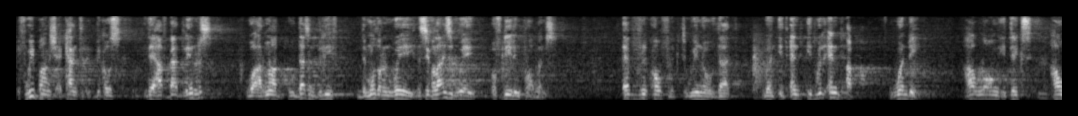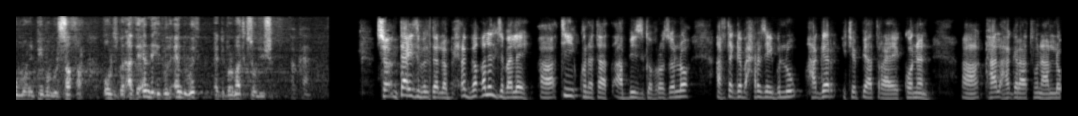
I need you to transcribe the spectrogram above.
If we punish a country because they have bad leaders who are not, who doesn't believe the modern way, the civilized way of dealing problems, every conflict we know that when it end, it will end up one day. how long it takes, how many people will suffer. All this, but at the end, it will end with a diplomatic solution. Okay. ሶ እንታይ ዝብል ዘሎ ብሕ- ብቕልል ዝበለ አ፣ እቲ ኩነታት ኣቢ ዝገብሮ ዘሎ ኣፍ ደገ ባሕሪ ዘይብሉ ሃገር ኢትዮጵያ ጥራይ ኣይኮነን አ፣ ካልእ ሃገራት እውን ኣለዉ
